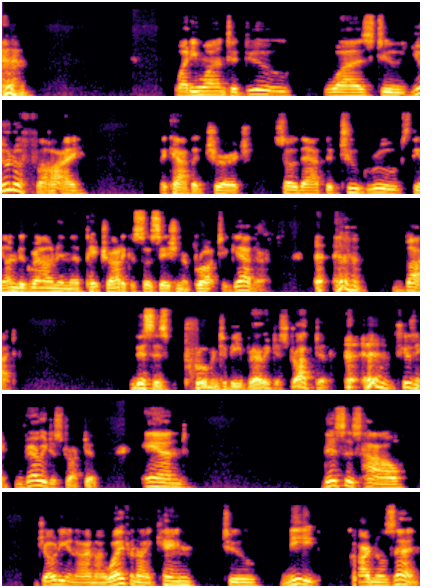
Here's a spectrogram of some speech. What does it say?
what he wanted to do was to unify the Catholic Church so that the two groups, the underground and the Patriotic Association, are brought together. but this is proven to be very destructive. Excuse me, very destructive. And this is how Jody and I, my wife and I, came to meet Cardinal Zen.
